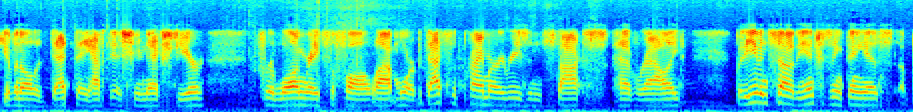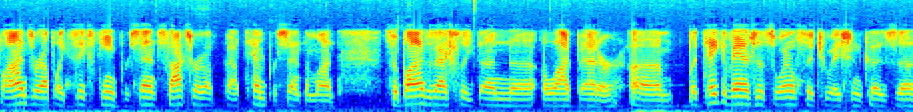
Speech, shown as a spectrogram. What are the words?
given all the debt they have to issue next year, for long rates to fall a lot more. But that's the primary reason stocks have rallied. But even so, the interesting thing is uh, bonds are up like 16%. Stocks are up about 10% in a month. So bonds have actually done uh, a lot better. Um, but take advantage of this oil situation because uh,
